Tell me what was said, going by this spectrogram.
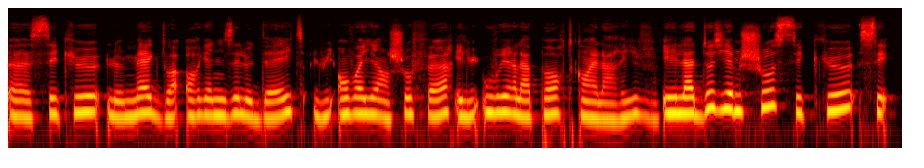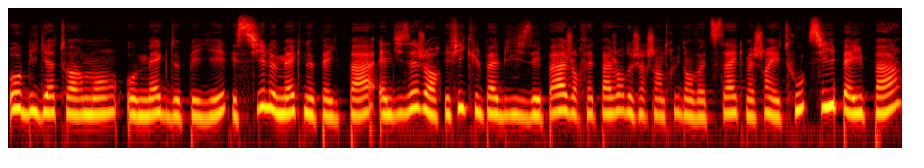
euh, c'est que le mec doit organiser le date, lui envoyer un chauffeur et lui ouvrir la porte quand elle arrive. Et la deuxième chose, c'est que c'est obligatoirement au mec de payer. Et si le mec ne paye pas, elle disait genre, les filles culpabilisez pas, genre faites pas genre de chercher un truc dans votre sac, machin et tout. S'il paye pas,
